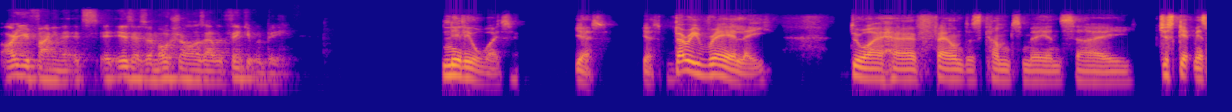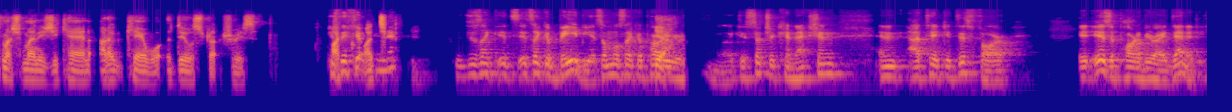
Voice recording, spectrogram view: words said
are you finding that it's it is as emotional as I would think it would be? Nearly always. Yes. Yes. Very rarely do I have founders come to me and say, just get me as much money as you can. I don't care what the deal structure is. I, they feel connected. It's just like it's it's like a baby. It's almost like a part yeah. of your like it's such a connection. And I take it this far, it is a part of your identity.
